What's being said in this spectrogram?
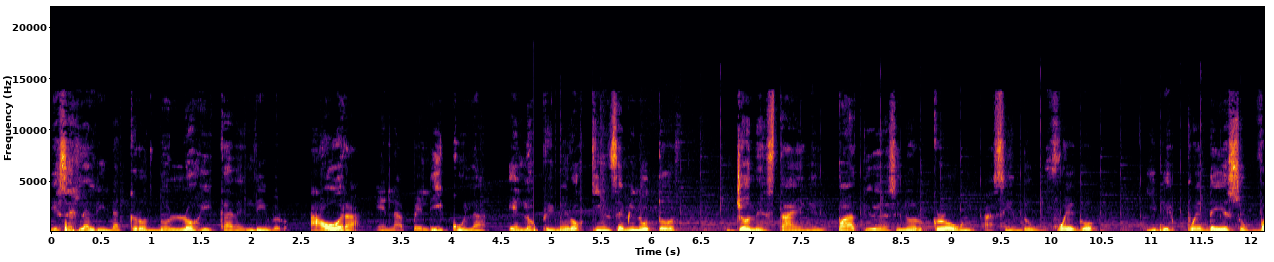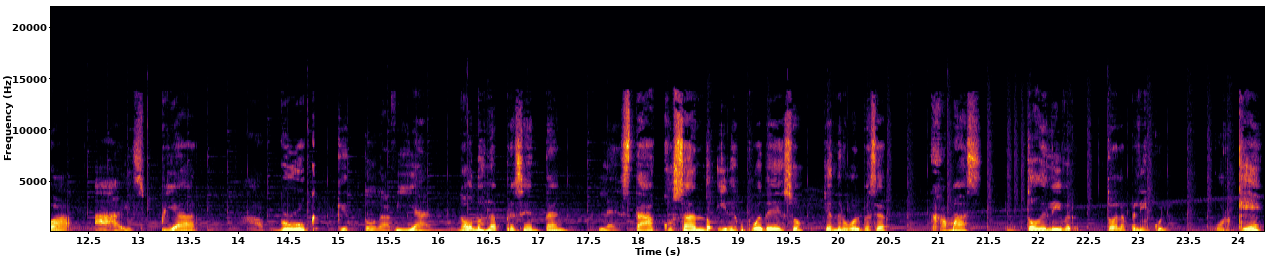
Esa es la línea cronológica del libro. Ahora, en la película, en los primeros 15 minutos, John está en el patio del señor Crowley haciendo un fuego y después de eso va a espiar a Brooke que todavía no nos la presentan, la está acosando y después de eso ya no lo vuelve a hacer. Jamás en todo el libro, toda la película. ¿Por qué?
